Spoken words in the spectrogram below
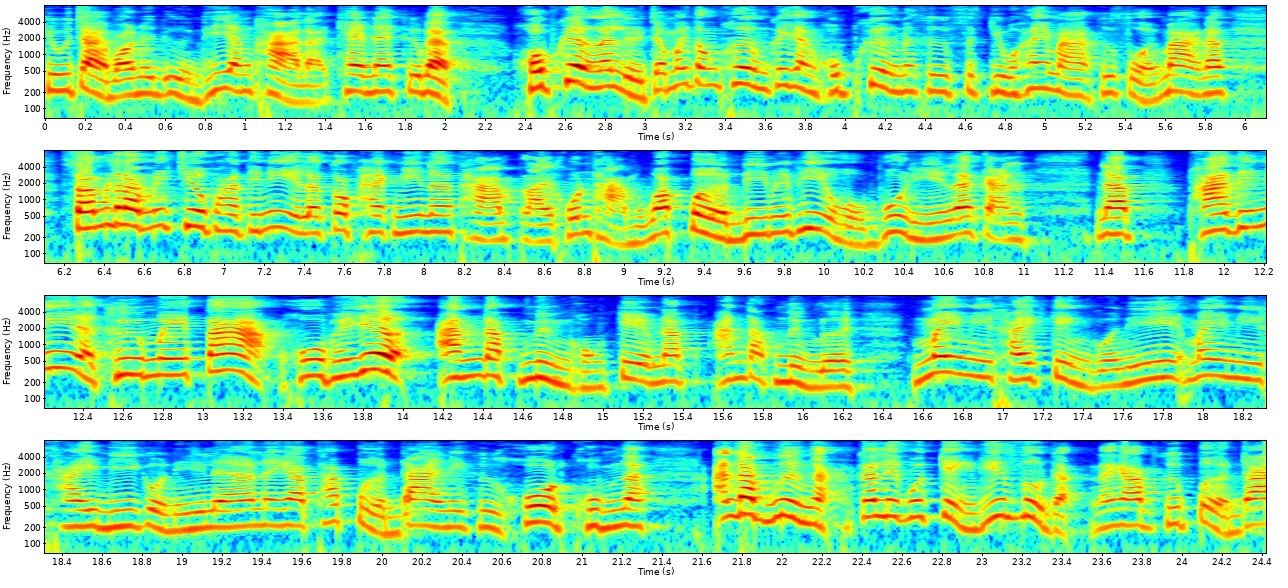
กิลจ่ายบอลอื่นๆที่ยังขาดอะแค่นี้คือแบบ ครบเครื่องแล้วหรือจะไม่ต้องเพิ่มก็ยังครบเครื่องนะคือสกิลให้มาคือสวยมากนะสำหรับมิเชลพาตินี่แล้วก็แพ็คนี้นะถามหลายคนถามผมว่าเปิดดีไหมพี่ผมพูดอย่างนี้แล้วกันนะพาตินี่เนี่ยคือเมตาโฮเพเยอร์อันดับหนึ่งของเกมนะอันดับหนึ่งเลย ไม่มีใครเก่งกว่านี้ ไม่มีใครดีกว่านี้แล้วนะครับถ้าเปิดได้นี่คือโคตรคุ้มนะอันดับหนึ่งอะก็เรียกว่าเก่งที่สุดอะนะครับคือเปิดได้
